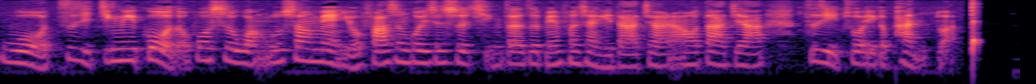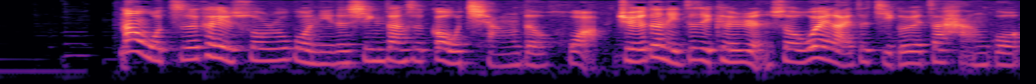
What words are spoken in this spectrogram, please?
我自己经历过的或是网络上面有发生过一些事情，在这边分享。给大家，然后大家自己做一个判断。那我只可以说，如果你的心脏是够强的话，觉得你自己可以忍受，未来这几个月在韩国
